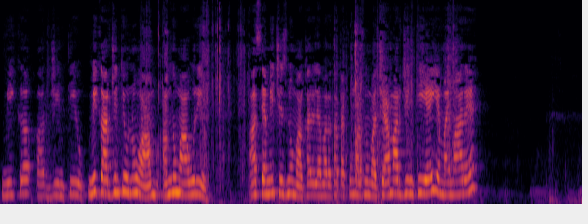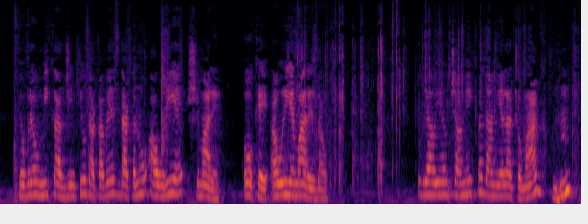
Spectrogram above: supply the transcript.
mică argintiu. Mică argintiu nu am, am numai auriu. Astea mici sunt numai, care le-am arătat acum, sunt numai. Ce am argintie e mai mare. Eu vreau mică argintiu, dacă aveți, dacă nu, aurie și mare. Ok, aurie mare îți dau. Vreau eu cea mică, Daniela Ciomag. Uh mhm. -huh.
